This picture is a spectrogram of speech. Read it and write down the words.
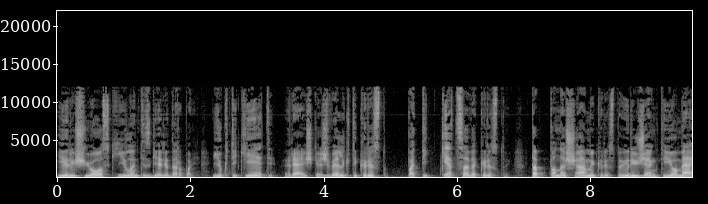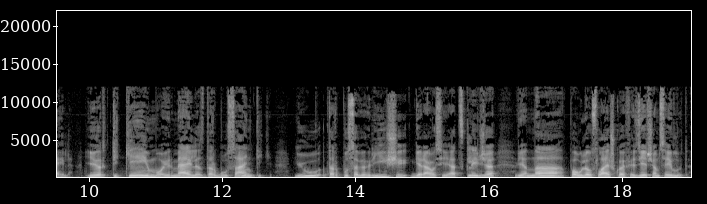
ir iš jos kylantis geri darbai. Juk tikėti reiškia žvelgti Kristų, patikėti save Kristui, tapti panašiam į Kristų ir įžengti jo meilę. Ir tikėjimo ir meilės darbų santyki, jų tarpusavio ryšį geriausiai atskleidžia viena Pauliaus laiško efeziečiams eilutė.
